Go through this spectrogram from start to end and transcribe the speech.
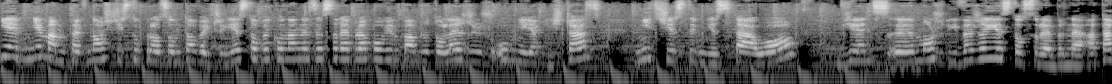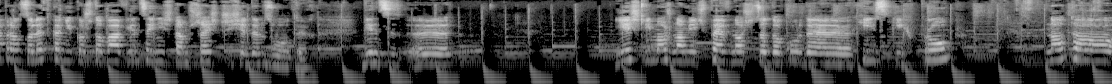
nie, nie mam pewności stuprocentowej, czy jest to wykonane ze srebra. Powiem Wam, że to leży już u mnie jakiś czas. Nic się z tym nie stało, więc y, możliwe, że jest to srebrne. A ta bransoletka nie kosztowała więcej niż tam 6 czy 7 zł. Więc y, jeśli można mieć pewność co do kurde chińskich prób, no to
